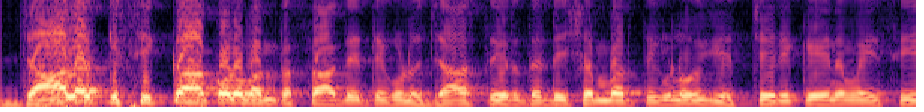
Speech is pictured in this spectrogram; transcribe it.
ಜಾಲಕ್ಕೆ ಸಿಕ್ಕಾಕೊಳ್ಳುವಂಥ ಸಾಧ್ಯತೆಗಳು ಜಾಸ್ತಿ ಇರುತ್ತೆ. ಡಿಸೆಂಬರ್ ತಿಂಗಳು ಎಚ್ಚರಿಕೆಯನ್ನು ವಹಿಸಿ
